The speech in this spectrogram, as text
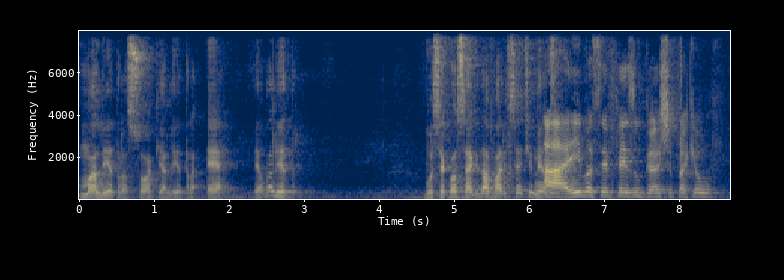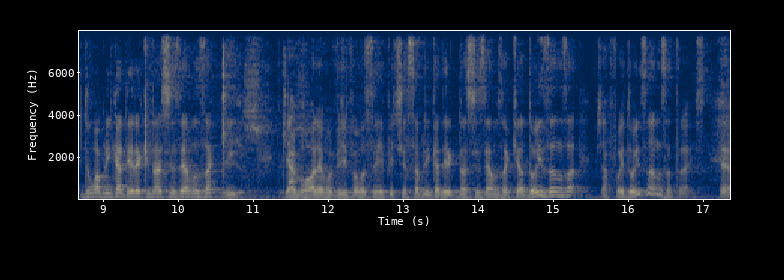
Uma letra só, que é a letra E, é uma letra. Você consegue dar vários sentimentos. Aí você fez um gancho para que eu de uma brincadeira que nós fizemos aqui. Isso. Que agora eu vou pedir para você repetir essa brincadeira que nós fizemos aqui há dois anos, já foi dois anos atrás. É.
